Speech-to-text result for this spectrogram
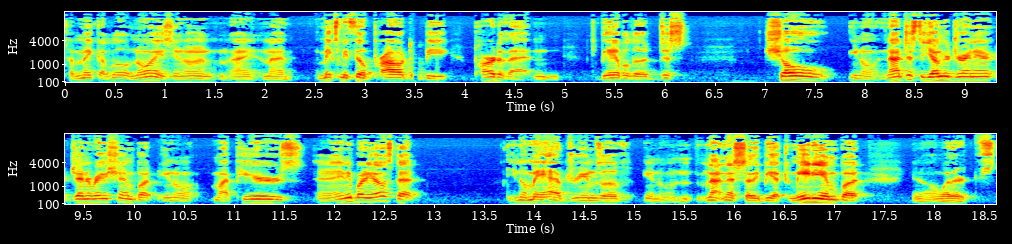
to make a little noise, you know, and, I, and I, it makes me feel proud to be part of that and to be able to just show, you know, not just the younger gener- generation, but, you know, my peers and anybody else that, you know, may have dreams of, you know, not necessarily be a comedian, but, you know, whether it's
